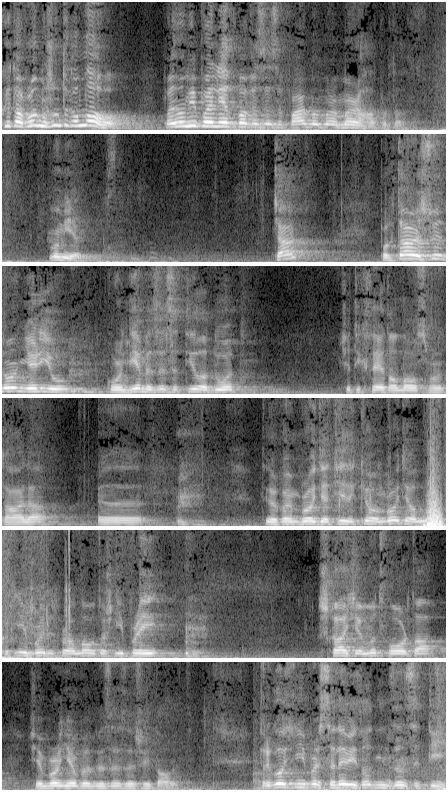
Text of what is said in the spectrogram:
ky të afrohet më shumë tek Allahu. Prandaj më mirë po e lë pa vezvese fare më më më rehat për të. Më mirë. Qartë? Për këtë arsye do njeriu kur ndjen vezvese të tilla duhet që t'i kthehet Allahut subhanahu wa taala ë t'i kërkojë mbrojtje atij dhe kjo mbrojtje e Allahut, kërkimi i mbrojtjes prej Allahut është një prej shkaqeve më të forta që e mbron njeriun prej vezveseve të shejtanit. Tregohet që një prej selefëve i thotë një nxënësi të tij.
